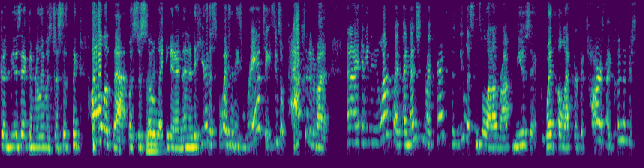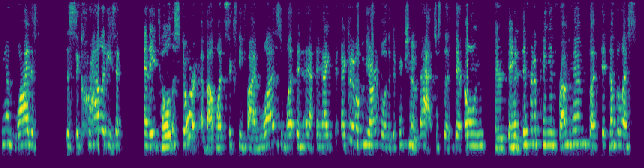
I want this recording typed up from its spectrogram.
good music and really was just like all of that was just so right. laden and, and to hear this voice and he's ranting he seems so passionate about it. And i and even laugh I, I mentioned to my parents because we listened to a lot of rock music with electric guitars and i couldn't understand why this the sacrality said and they told a story about what 65 was what and, and I, I could have opened the article with a depiction of that just the, their own their they had a different opinion from him but it nonetheless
